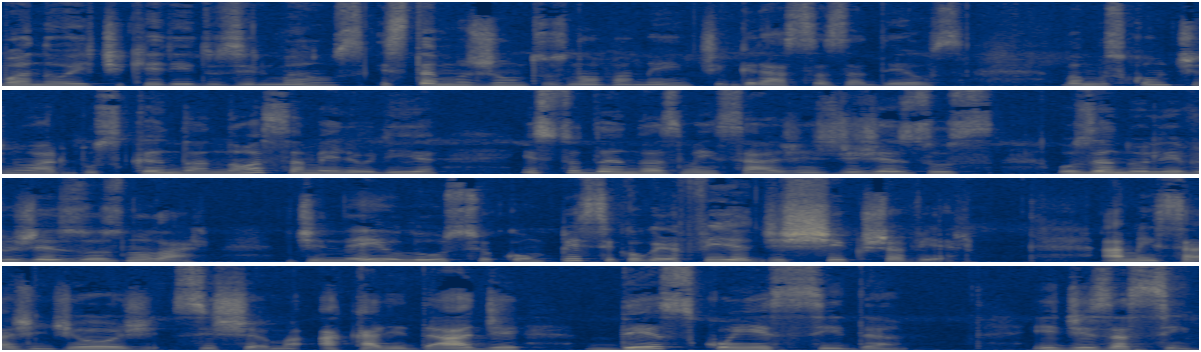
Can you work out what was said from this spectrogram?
Boa noite, queridos irmãos. Estamos juntos novamente, graças a Deus. Vamos continuar buscando a nossa melhoria, estudando as mensagens de Jesus, usando o livro Jesus no Lar, de Neio Lúcio, com psicografia de Chico Xavier. A mensagem de hoje se chama A Caridade Desconhecida e diz assim:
